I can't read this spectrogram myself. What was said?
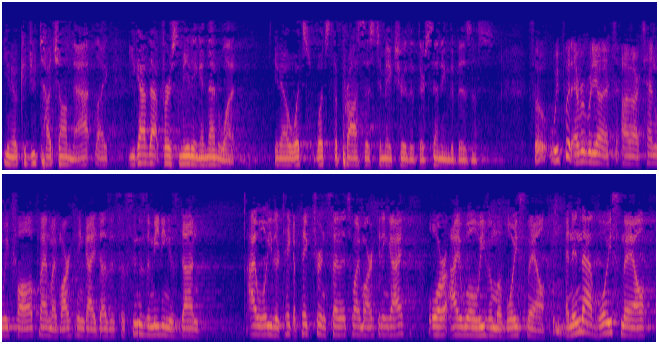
you know, could you touch on that? Like, you have that first meeting and then what? You know, what's, what's the process to make sure that they're sending the business? So we put everybody on, a, on our 10 week follow up plan. My marketing guy does it. So as soon as the meeting is done, I will either take a picture and send it to my marketing guy, or I will leave him a voicemail. And in that voicemail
